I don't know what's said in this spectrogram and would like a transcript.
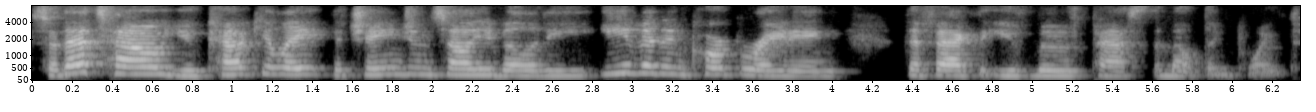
So that's how you calculate the change in solubility, even incorporating the fact that you've moved past the melting point.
